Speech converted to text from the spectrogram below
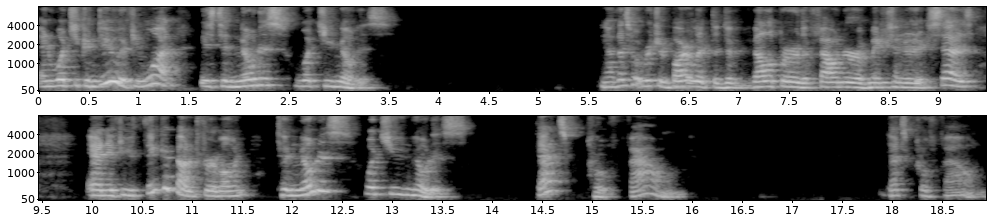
And what you can do if you want is to notice what you notice. Now, that's what Richard Bartlett, the developer, the founder of Matrix Energetics, says. And if you think about it for a moment, to notice what you notice, that's profound. That's profound.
